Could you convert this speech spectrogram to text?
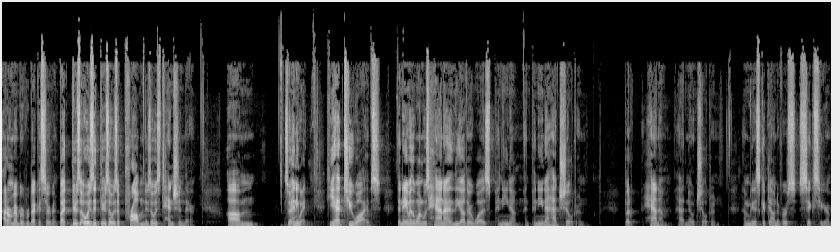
I don't remember Rebecca's servant, but there's always a, there's always a problem. There's always tension there. Um, so, anyway, he had two wives. The name of the one was Hannah, and the other was Peninnah. And Peninnah had children, but Hannah had no children. I'm going to skip down to verse 6 here.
